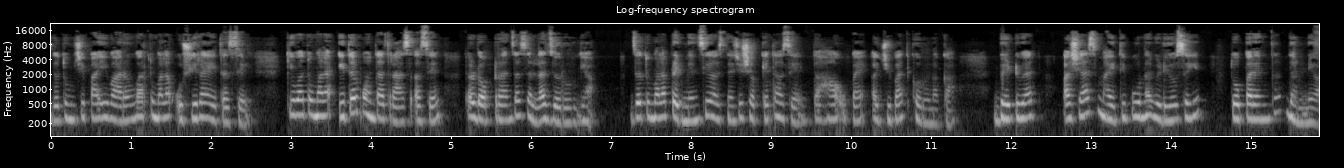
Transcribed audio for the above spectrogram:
जर तुमची पायी वारंवार तुम्हाला उशिरा येत असेल किंवा तुम्हाला इतर कोणता त्रास असेल तर डॉक्टरांचा सल्ला जरूर घ्या. जर तुम्हाला प्रेग्नेन्सी असण्याची शक्यता असेल तर हा उपाय अजिबात करू नका. भेटूयात अशाच माहितीपूर्ण व्हिडिओसहित. तोपर्यंत धन्यवाद.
